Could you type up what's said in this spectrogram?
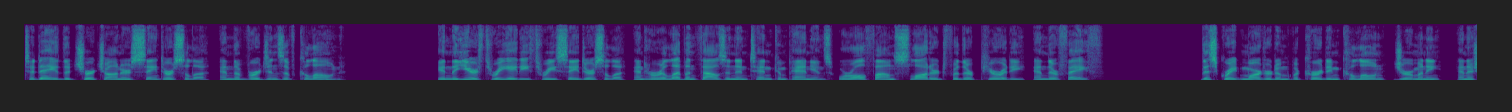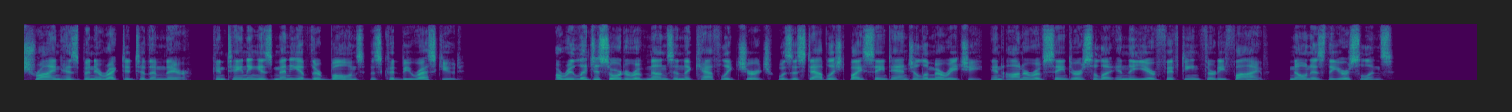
Today, the church honors Saint Ursula and the Virgins of Cologne. In the year 383, Saint Ursula and her 11,010 companions were all found slaughtered for their purity and their faith. This great martyrdom occurred in Cologne, Germany, and a shrine has been erected to them there, containing as many of their bones as could be rescued. A religious order of nuns in the Catholic Church was established by Saint Angela Merici in honor of Saint Ursula in the year 1535, known as the Ursulines.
